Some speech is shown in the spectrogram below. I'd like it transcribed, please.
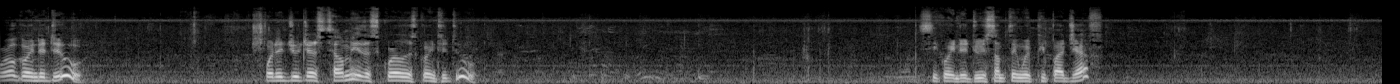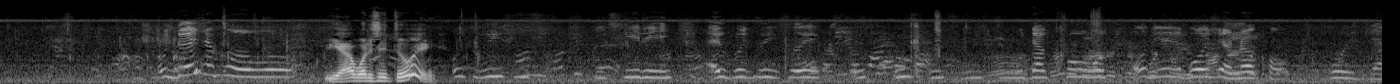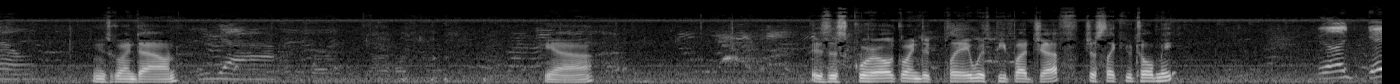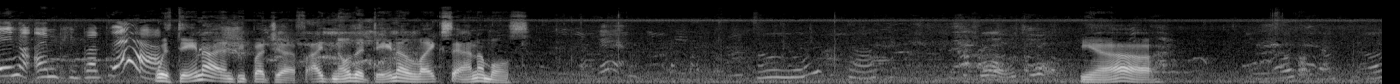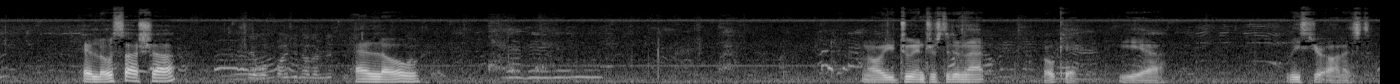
Squirrel going to do? What did you just tell me the squirrel is going to do? Is he going to do something with P-pa Jeff? Yeah, what is he doing? He's eating everything the cold. Oh, boys are not cold. Going down. He's going down? Yeah. Yeah. Is the squirrel going to play with P-pa Jeff, just like you told me? Like Dana and P-pa Jeff. With Dana and P-pa Jeff. I know that Dana likes animals. Yeah. Hello, Sasha. Hello. No, oh, are you too interested in that? Okay. Yeah. At least you're honest.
